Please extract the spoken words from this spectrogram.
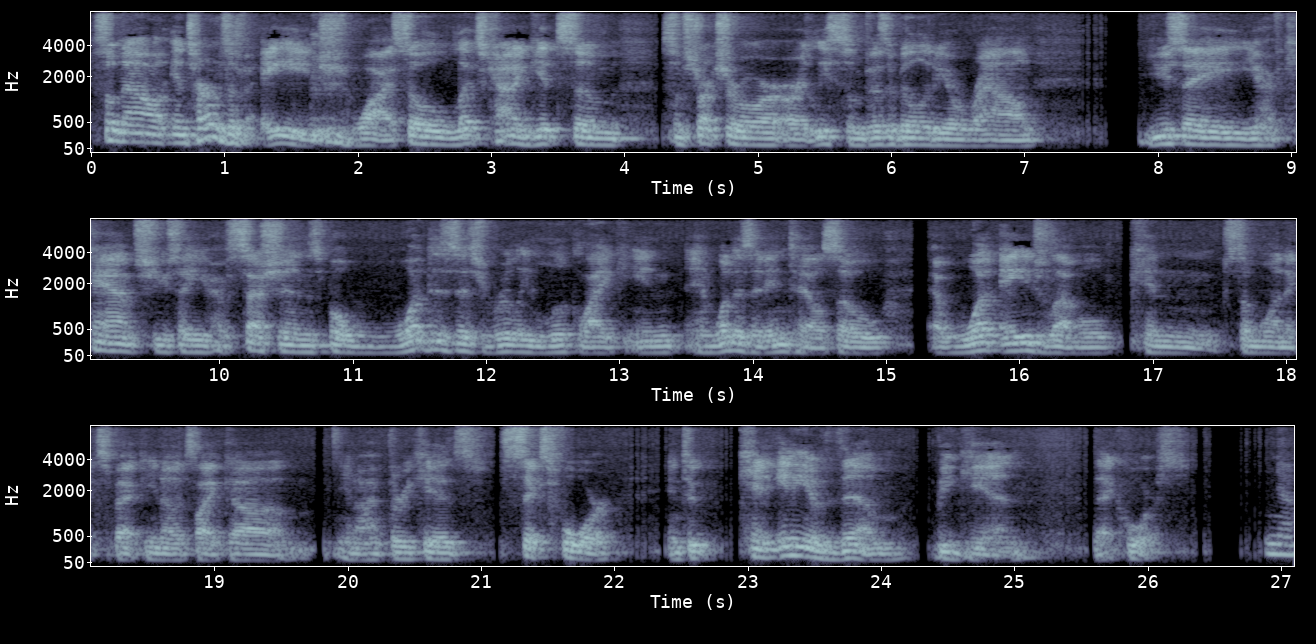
So now, in terms of age wise, so let's kind of get some some structure or, or at least some visibility around. You say you have camps, you say you have sessions, but what does this really look like in and what does it entail? So, at what age level can someone expect? You know, it's like um, you know, I have three kids, six, four, and two. Can any of them begin that course? No.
